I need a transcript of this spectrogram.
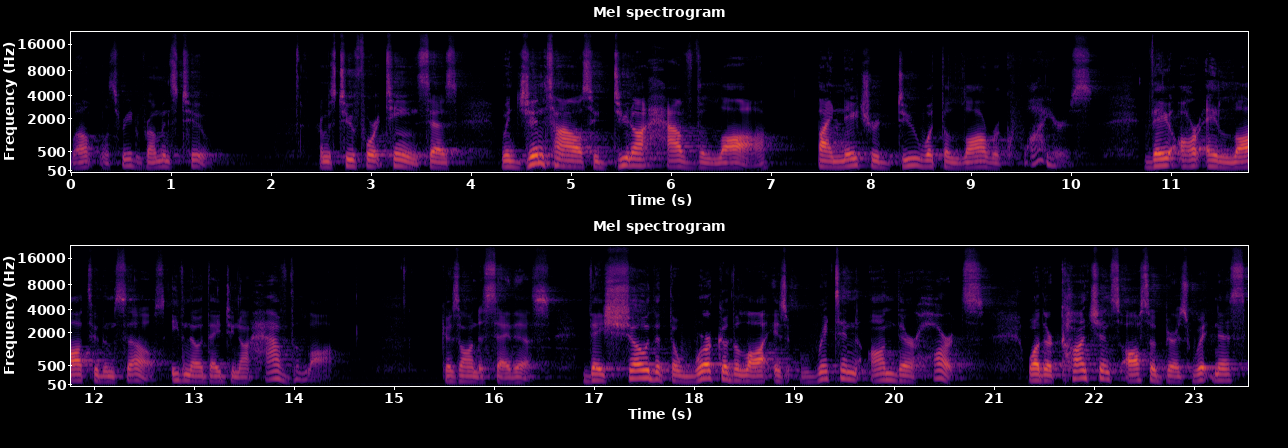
Well, let's read Romans 2. Romans 2:14 says, "When Gentiles who do not have the law by nature do what the law requires, they are a law to themselves, even though they do not have the law." Goes on to say this, "They show that the work of the law is written on their hearts, while their conscience also bears witness,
